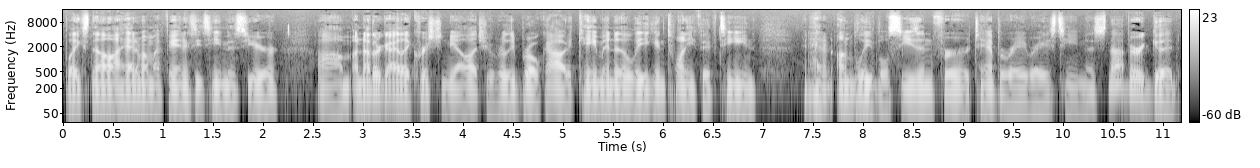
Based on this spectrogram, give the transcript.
Blake Snell, I had him on my fantasy team this year. Um, another guy like Christian Yelich who really broke out. He came into the league in 2015 and had an unbelievable season for Tampa Ray Rays team that's not very good.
